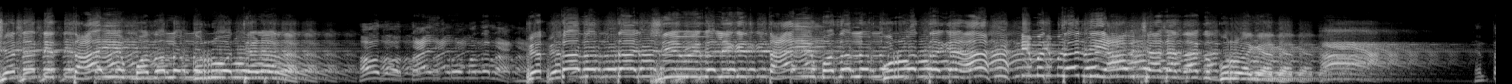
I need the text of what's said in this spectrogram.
ಜನನಿ ತಾಯಿ ಮೊದಲ ಗುರು ಅಂತ ಹೇಳ್ಯಾರ. ಹೌದು ತಾಯಿ ಗುರು ಮೊದಲ. ಬೇಕಾದಂತ ಜೀವಿಗಳಿಗೆ ತಾಯಿ ಮೊದಲ ಗುರು ಅಂತಾಗ ನಿಮ್ಮ ತಂದೆ ಯಾವ ಜಾಗದಾಗ ಗುರು ಆಗ್ಯಾದ? ಎಂತ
